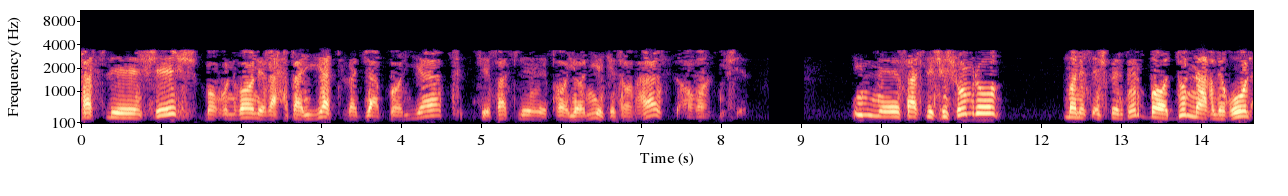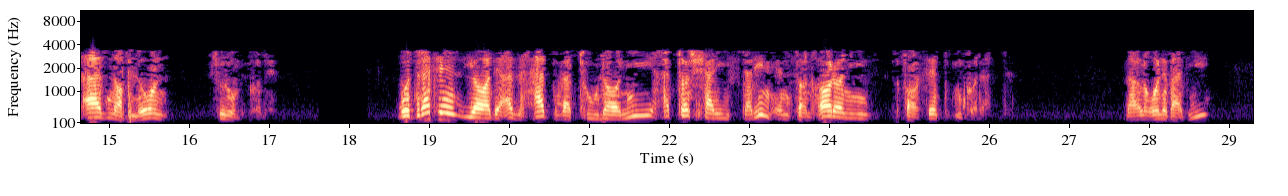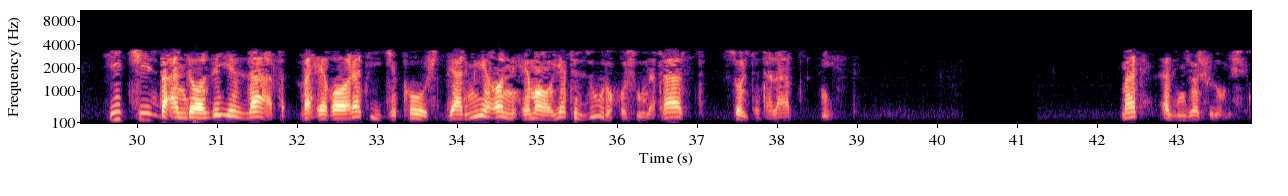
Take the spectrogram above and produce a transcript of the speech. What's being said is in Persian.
فصل شش با عنوان رهبریت و جباریت که فصل پایانی کتاب هست آغاز میشه. این فصل ششم رو مانس اشپربر با دو نقل قول از ناپلون شروع می‌کنه. قدرت زیاده از حد و طولانی حتی شریفترین انسانها را نیز فاسد می‌کند. نقل قول بعدی هیچ چیز به اندازه ضعف و حقارتی که پشت گرمی آن حمایت زور و خشونت است سلطه طلب نیست. متن از اینجا شروع میشه.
